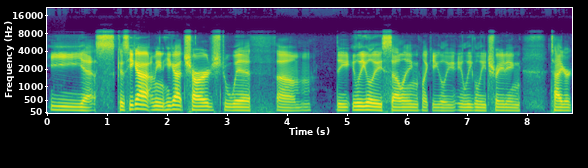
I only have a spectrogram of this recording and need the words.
Yes, because he got, I mean, he got charged with um, the illegally selling, like illegally, illegally trading tiger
